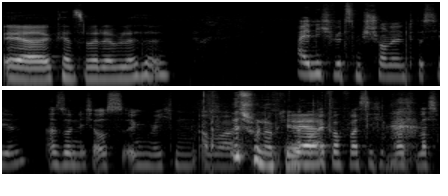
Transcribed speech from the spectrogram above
Ja, kannst du weiter blättern. Eigentlich würde es mich schon interessieren. Also nicht aus irgendwelchen, aber Ist schon okay. Ja. einfach, was, ich, was, was,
